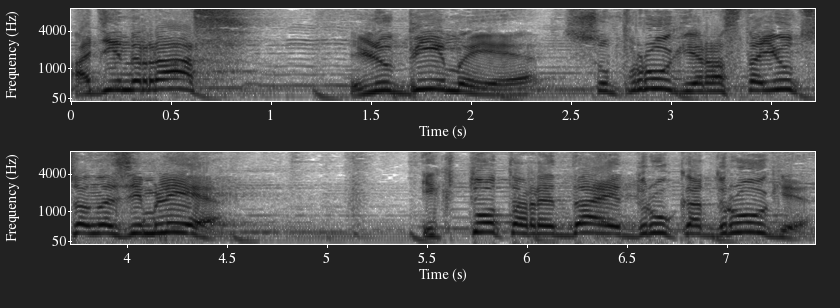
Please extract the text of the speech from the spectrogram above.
Один раз любимые супруги расстаются на земле, и кто-то рыдает друг о друге,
